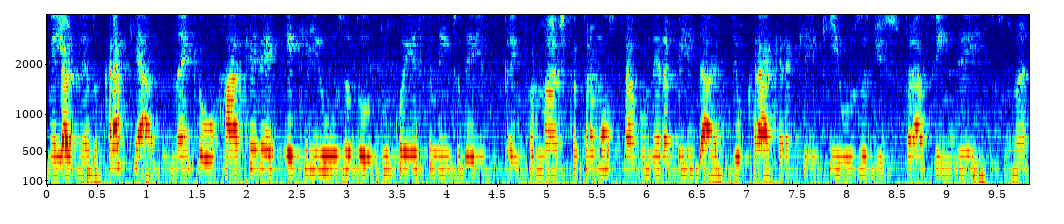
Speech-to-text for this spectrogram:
melhor dizendo, craqueados, né? Que o hacker é, é que ele usa do, do conhecimento dele para informática para mostrar vulnerabilidades e o cracker é aquele que usa disso para fins ilícitos, né?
